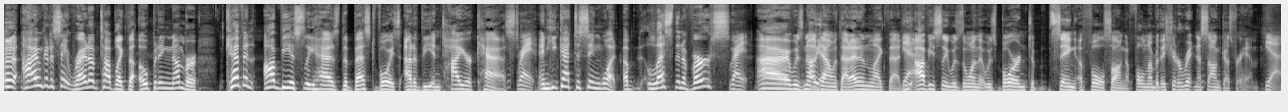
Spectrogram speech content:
Uh, I'm gonna say right up top, like the opening number. Kevin obviously has the best voice out of the entire cast, Right. And he got to sing what, a, less than a verse, Right. I was not Oh, yeah. down with that. I didn't like that. He obviously was the one that was born to sing a full song, a full number. They should have written a song just for him. Yeah,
